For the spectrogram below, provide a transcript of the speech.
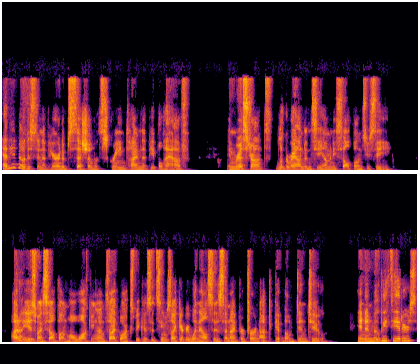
Have you noticed an apparent obsession with screen time that people have? In restaurants, look around and see how many cell phones you see. I don't use my cell phone while walking on sidewalks because it seems like everyone else is, and I prefer not to get bumped into. And in movie theaters,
